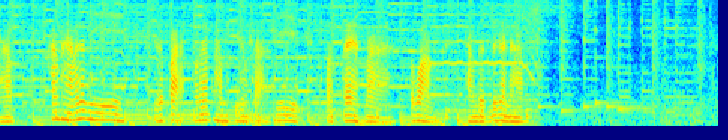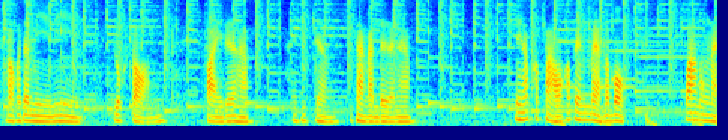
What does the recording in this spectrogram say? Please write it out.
นะครับ ข้างทางก็จะมีศิลปะวัฒนธรรมจีนต่างๆ ที่สอดแทรกมาระหว่างทางเดินเลื่อนนะครับเขาก็จะมีนี่ลูกศรไฟด้วยนะครับ ให้ทิศทางทิศทางการเดินนะครับ นี่ครับกระเป๋าเขาเป็นแบบระบบว่างตรงไหน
